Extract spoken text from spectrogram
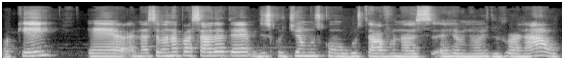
ok? É, na semana passada até discutíamos com o Gustavo nas é, reuniões do jornal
